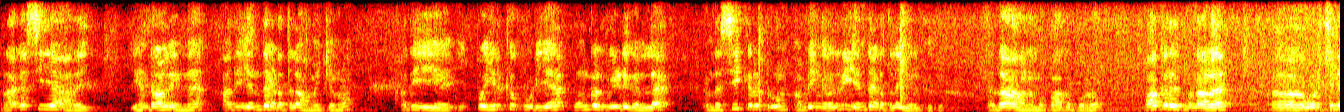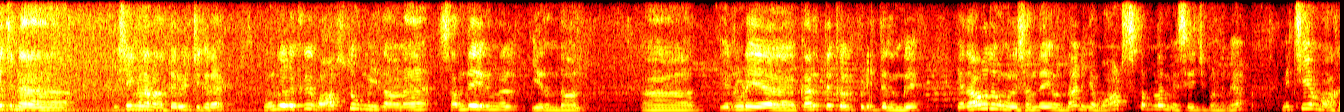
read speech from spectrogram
ரகசிய அறை என்றால் என்ன? அது எந்த இடத்துல அமைக்கணும்? அது இப்போ இருக்கக்கூடிய உங்கள் வீடுகளில் அந்த சீக்ரெட் ரூம் அப்படிங்கிறது எந்த இடத்துல இருக்குது? அதான் நம்ம பார்க்க போகிறோம் பார்க்குறதுக்கு முன்னால் ஒரு சின்ன சின்ன விஷயங்களை நான் தெரிவிச்சுக்கிறேன். உங்களுக்கு வாஸ்து மீதான சந்தேகங்கள் இருந்தால் என்னுடைய கருத்துக்கள் பிடித்திருந்து ஏதாவது உங்களுக்கு சந்தேகம் இருந்தால் நீங்கள் வாட்ஸ்அப்பில் மெசேஜ் பண்ணுங்கள் நிச்சயமாக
